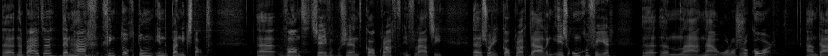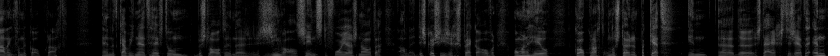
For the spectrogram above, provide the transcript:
uh, naar buiten. Den Haag ging toch toen in de paniekstand. Uh, want 7% koopkrachtinflatie, uh, sorry, koopkrachtdaling is ongeveer een na, naoorlogsrecord aan daling van de koopkracht. En het kabinet heeft toen besloten, en daar zien we al sinds de voorjaarsnota allerlei discussies en gesprekken over, om een heel koopkrachtondersteunend pakket in de stijgers te zetten. En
